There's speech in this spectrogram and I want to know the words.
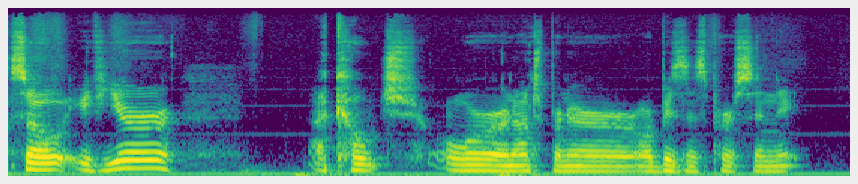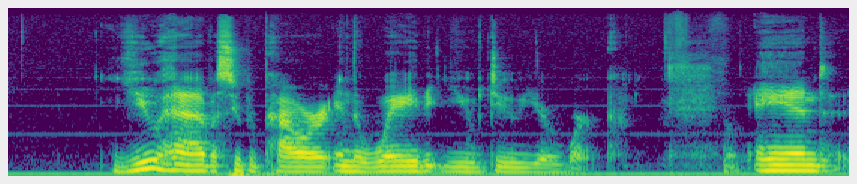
So, if you're a coach or an entrepreneur or business person, you have a superpower in the way that you do your work. And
